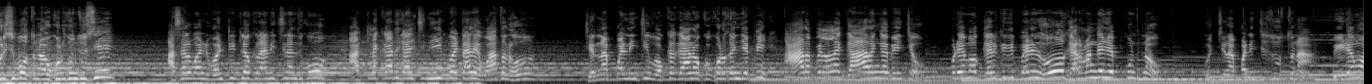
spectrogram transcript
మురిసిపోతున్నావు కొడుకుని చూసి? అసలు వాడిని వంటింట్లోకి రానిచ్చినందుకు అట్ల కాడు కలిసి నీకు పెట్టాలి వాతలు. చిన్నప్పటి నుంచి ఒక్కగానొక్క కొడుకు అని చెప్పి ఆడపిల్లల గారంగా పెంచావు. ఇప్పుడేమో గరిటి తిప్పాడు ఓ గర్వంగా చెప్పుకుంటున్నావు. వచ్చినప్పటి నుంచి చూస్తున్నా వీడేమో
